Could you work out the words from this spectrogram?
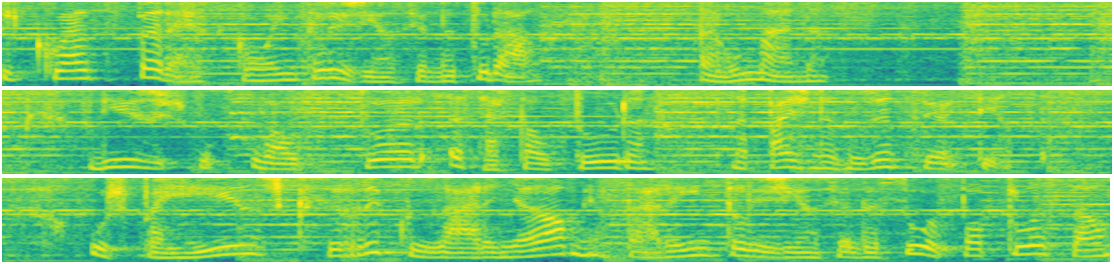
e quase parece com a inteligência natural, a humana. Diz o autor a certa altura, na página 280. Os países que se recusarem a aumentar a inteligência da sua população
